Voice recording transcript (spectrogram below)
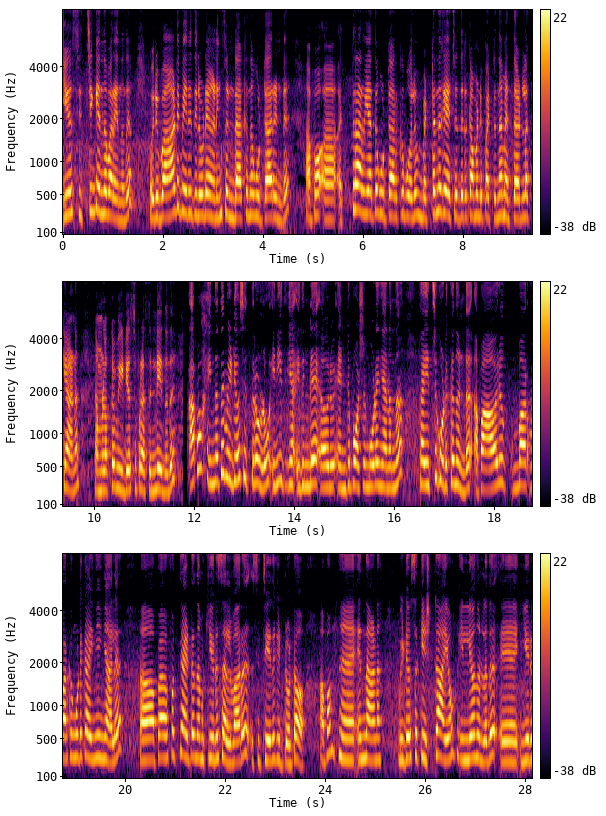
ഈ ഒരു സ്റ്റിച്ചിങ് എന്ന് പറയുന്നത്. ഒരുപാട് പേര് ഇതിലൂടെ ഏണിങ്സ് ഉണ്ടാക്കുന്ന കൂട്ടുകാരുണ്ട്. അപ്പോൾ എത്ര അറിയാത്ത കൂട്ടുകാർക്ക് പോലും പെട്ടെന്ന് കേച്ചെടുക്കാൻ വേണ്ടി പറ്റുന്ന മെത്തേഡിലൊക്കെയാണ് നമ്മളൊക്കെ വീഡിയോസ് പ്രസന്റ് ചെയ്യുന്നത്. അപ്പോൾ ഇന്നത്തെ വീഡിയോസ് ഇത്രേ ഉള്ളൂ. ഇനി ഇത് ഇതിന്റെ ഒരു എൻഡ് പോർഷൻ കൂടെ ഞാനൊന്ന് തയ്ച്ച് കൊടുക്കുന്നുണ്ട്. അപ്പോൾ ആ ഒരു വർക്കും കൂടി കഴിഞ്ഞ് കഴിഞ്ഞാൽ പെർഫെക്റ്റ് ആയിട്ട് നമുക്ക് ഈ ഒരു സൽവാർ സ്റ്റിച്ച് ചെയ്ത് കിട്ടും കേട്ടോ അപ്പം എന്താണ്? വീഡിയോസൊക്കെ ഇഷ്ടമായോ ഇല്ലയോ എന്നുള്ളത് ഈ ഒരു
